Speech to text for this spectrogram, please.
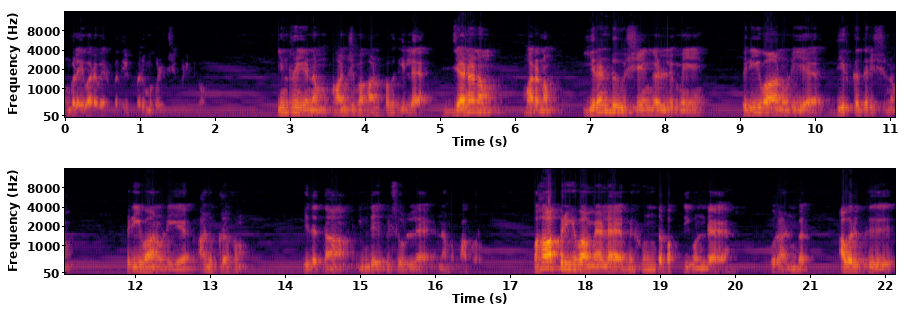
உங்களை வரவேற்பதில் பெருமகிழ்ச்சி கொள்கிறோம் இன்றைய நம் காஞ்சி மகான் பகுதியில் ஜனனம் மரணம் இரண்டு விஷயங்களிலுமே பெரியவானுடைய தீர்க்க தரிசனம் பெரியவானுடைய அனுக்கிரகம். இதைத்தான் இந்த எபிசோடில் நம்ம பார்க்குறோம். மகா பெரியவா மேலே மிகுந்த பக்தி கொண்ட ஒரு அன்பர். அவருக்கு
